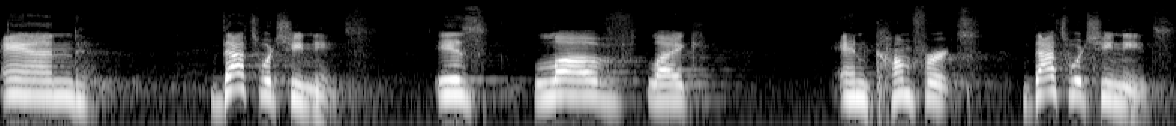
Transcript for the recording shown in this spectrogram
And that's what she needs is love like and comfort. That's what she needs.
